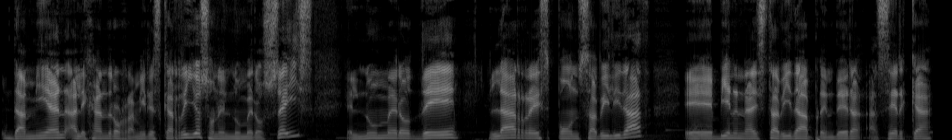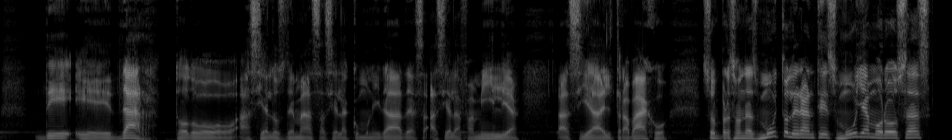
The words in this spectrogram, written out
Damián Alejandro Ramírez Carrillo son el número 6, el número de la responsabilidad. Eh, vienen a esta vida a aprender acerca de eh, dar todo hacia los demás, hacia la comunidad, hacia la familia, hacia el trabajo. Son personas muy tolerantes, muy amorosas,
